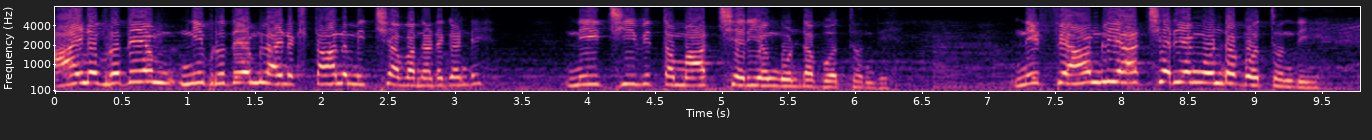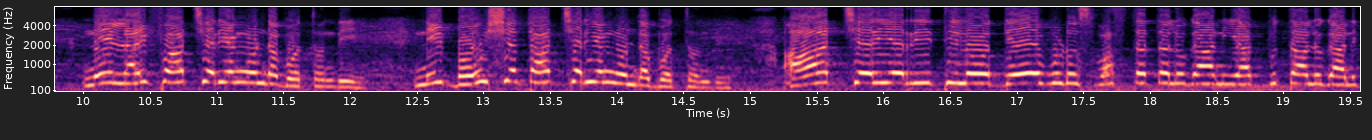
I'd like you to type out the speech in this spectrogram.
ఆయన హృదయం నీ హృదయంలో ఆయనకు స్థానం ఇచ్చావని అడగండి. నీ జీవితం ఆశ్చర్యంగా ఉండబోతుంది. నీ ఫ్యామిలీ ఆశ్చర్యంగా ఉండబోతుంది. నీ లైఫ్ ఆశ్చర్యంగా ఉండబోతుంది. నీ భవిష్యత్ ఆశ్చర్యంగా ఉండబోతుంది. ఆశ్చర్య రీతిలో దేవుడు స్వస్థతలు కానీ అద్భుతాలు కానీ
